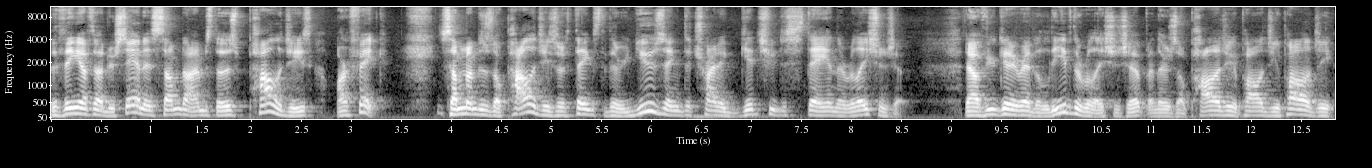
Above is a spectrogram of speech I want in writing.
the thing you have to understand is sometimes those apologies are fake. Sometimes those apologies are things that they're using to try to get you to stay in the relationship. Now, if you're getting ready to leave the relationship and there's apology, apology, apology,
